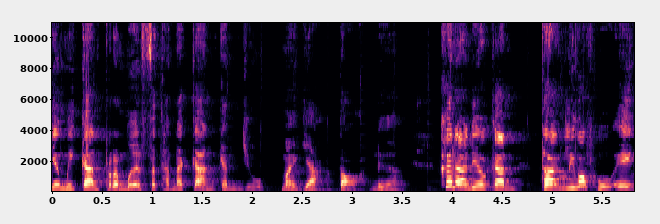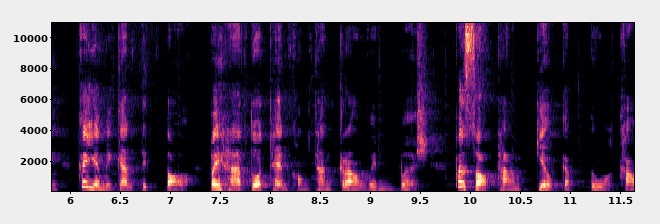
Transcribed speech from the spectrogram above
ยังมีการประเมินสถานการณ์กันอยู่มาอย่างต่อเนื่อง ขณะเดียวกันทางลิเวอร์พูลเองก็ยังมีการติดต่อไปหาตัวแทนของทางกราวเวนเบิร์ชเพื่อสอบถามเกี่ยวกับตัวเขา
